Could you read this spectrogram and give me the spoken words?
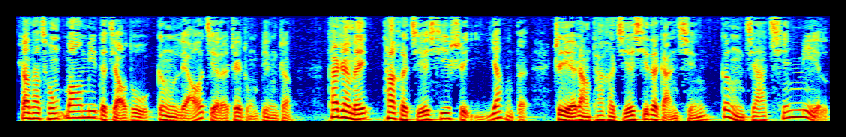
让他从猫咪的角度更了解了这种病症。他认为他和杰西是一样的，这也让他和杰西的感情更加亲密了。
